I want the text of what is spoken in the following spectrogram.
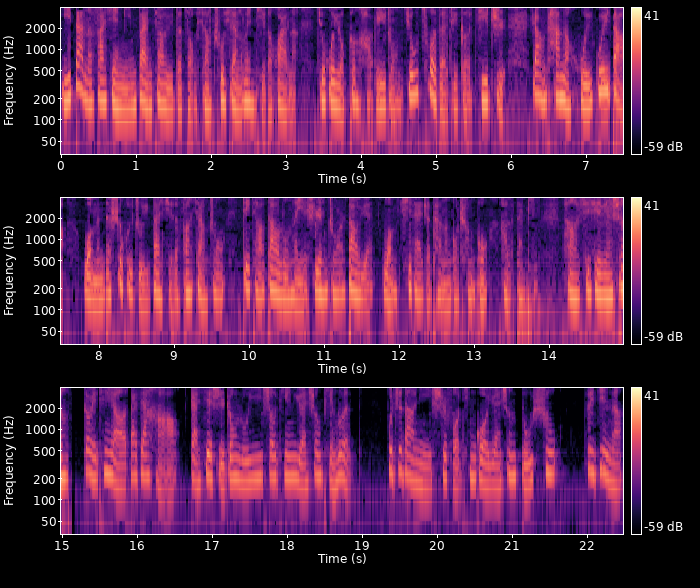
一旦呢发现民办教育的走向出现了问题的话呢，就会有更好的一种纠错的这个机制，让它呢回归到我们的社会主义办学的方向中。这条道路呢也是任重而道远，我们期待着它能够成功。好了，单评。好，谢谢原生。各位听友，大家好，感谢始终如一收听原生评论。不知道你是否听过原生读书？最近呢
